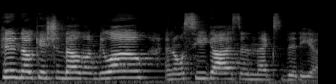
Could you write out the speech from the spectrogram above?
Hit the notification bell down below and I'll see you guys in the next video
